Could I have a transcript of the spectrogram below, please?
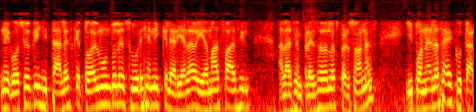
negocios digitales que todo el mundo le surgen y que le haría la vida más fácil a las empresas o a las personas y ponerlas a ejecutar.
